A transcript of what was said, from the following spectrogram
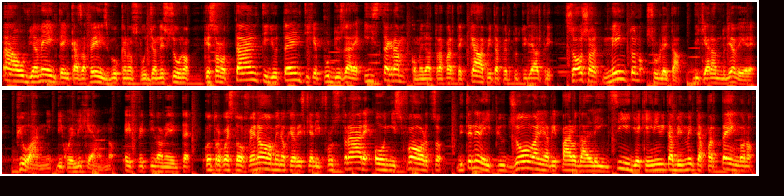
Ma ovviamente in casa Facebook non sfugge a nessuno che sono tanti gli utenti che pur di usare Instagram, come d'altra parte capita per tutti gli altri social, mentono sull'età, dichiarando di avere più anni di quelli che hanno effettivamente. Contro questo fenomeno che rischia di frustrare ogni sforzo di tenere i più giovani al riparo dalle insidie che inevitabilmente appartengono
